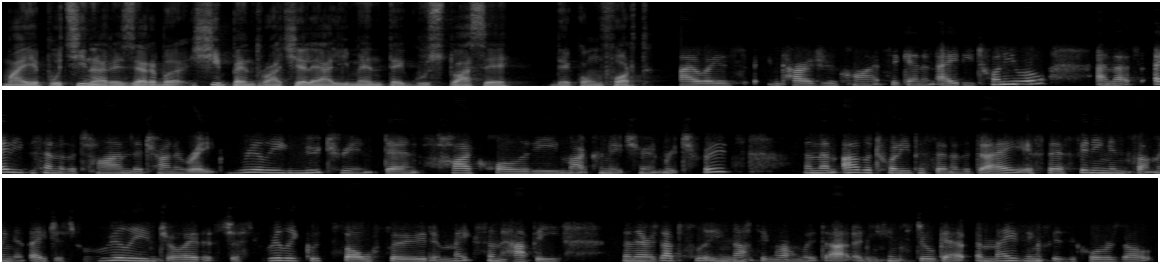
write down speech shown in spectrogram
mai e puțină rezervă și pentru acele alimente gustoase de confort. I always encourage the clients again an 80-20 rule, and that's 80% of the time they're trying to eat really nutrient dense, high quality, micronutrient rich foods. And then other 20% of the day, if they're fitting in something that they just really enjoy, that's just really good soul food and makes them happy, then there is absolutely nothing wrong with that and you can still get amazing physical results.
